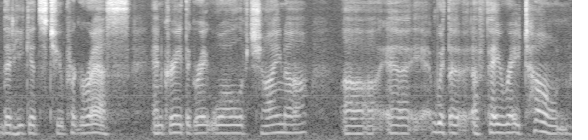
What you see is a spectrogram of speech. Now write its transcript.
that he gets to progress and create the Great Wall of China uh, uh, with a, a Wray tone.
